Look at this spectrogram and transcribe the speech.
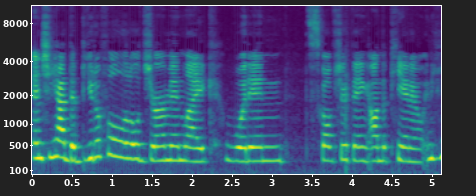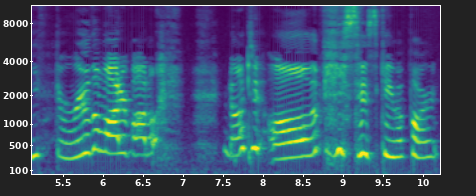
And she had the beautiful little German like wooden sculpture thing on the piano and he threw the water bottle knocked it all the pieces came apart.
